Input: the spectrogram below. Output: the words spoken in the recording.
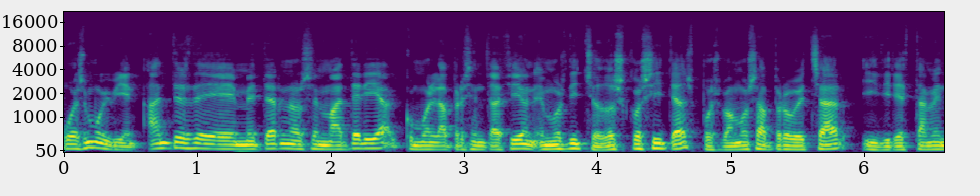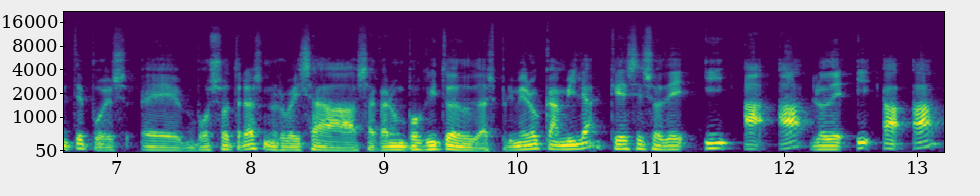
Pues muy bien, antes de meternos en materia, como en la presentación hemos dicho dos cositas, pues vamos a aprovechar y directamente, pues eh, vosotras nos vais a sacar un poquito de dudas. Primero, Camila, ¿qué es eso de IAA? Lo de IAA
